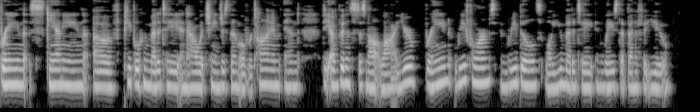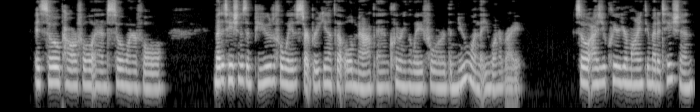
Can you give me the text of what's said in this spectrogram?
brain scanning of people who meditate and how it changes them over time. And the evidence does not lie. Your brain reforms and rebuilds while you meditate in ways that benefit you. It's so powerful and so wonderful. Meditation is a beautiful way to start breaking up the old map and clearing the way for the new one that you want to write. So as you clear your mind through meditation,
